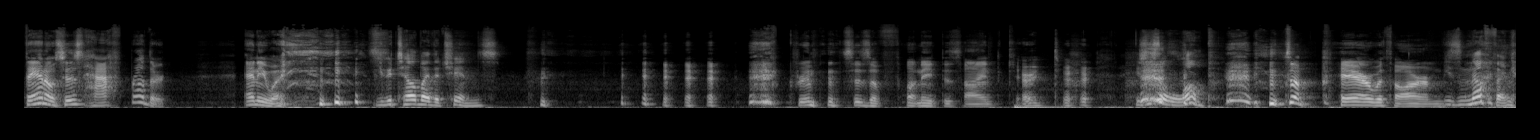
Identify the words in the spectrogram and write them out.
Thanos' half brother. Anyway. You could tell by the chins. Grimace is a funny designed character. He's just a lump. He's a pear with arms. He's nothing.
